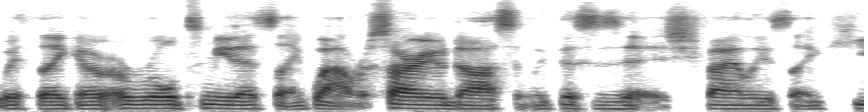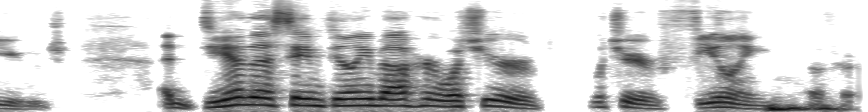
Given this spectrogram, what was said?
with like a, a role to me that's like, wow, Rosario Dawson, like this is it. She finally is like huge. Uh, do you have that same feeling about her? What's your what's your feeling of her?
